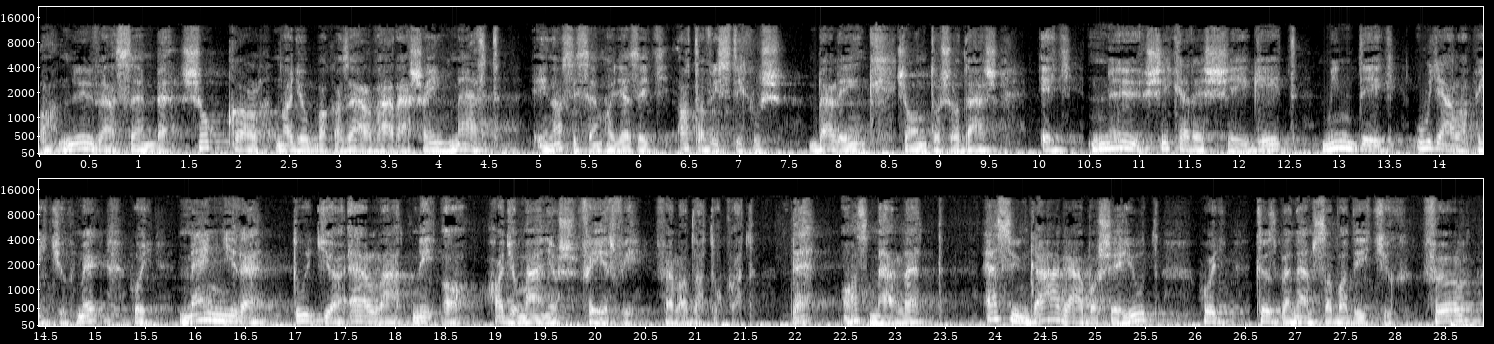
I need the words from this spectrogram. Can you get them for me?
a nővel szembe sokkal nagyobbak az elvárásaink, mert én azt hiszem, hogy ez egy atavisztikus belénk csontosodás, egy nő sikerességét mindig úgy állapítjuk meg, hogy mennyire tudja ellátni a hagyományos férfi feladatokat. De az mellett eszünk ágába se jut, hogy közben nem szabadítjuk föl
